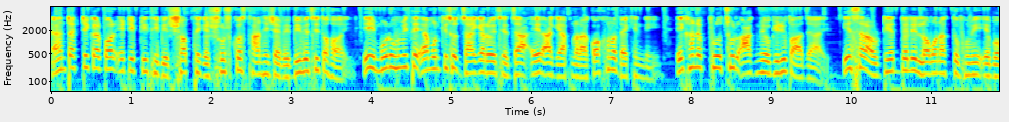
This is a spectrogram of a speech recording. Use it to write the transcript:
অ্যান্টার্কটিকার পর এটি পৃথিবীর সব থেকে শুষ্ক স্থান হিসেবে বিবেচিত হয়। এই মরুভূমিতে এমন কিছু জায়গা রয়েছে যা এর আগে আপনারা কখনো দেখেননি। এখানে প্রচুর আগ্নেয়গিরি পাওয়া যায়। এছাড়াও ডেথ ভ্যালি লবণাক্ত ভূমি এবং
